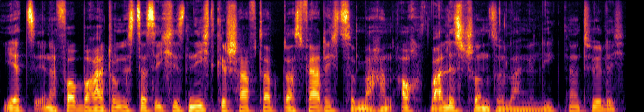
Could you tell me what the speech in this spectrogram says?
jetzt in der Vorbereitung, ist, dass ich es nicht geschafft habe, das fertig zu machen, auch weil es schon so lange liegt natürlich.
